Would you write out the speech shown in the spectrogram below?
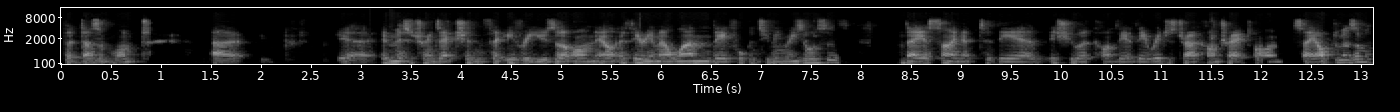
but doesn't want to uh, uh, emit a transaction for every user on L- Ethereum L1, therefore consuming resources. They assign it to their issuer, con- their, their registrar contract on, say, Optimism,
